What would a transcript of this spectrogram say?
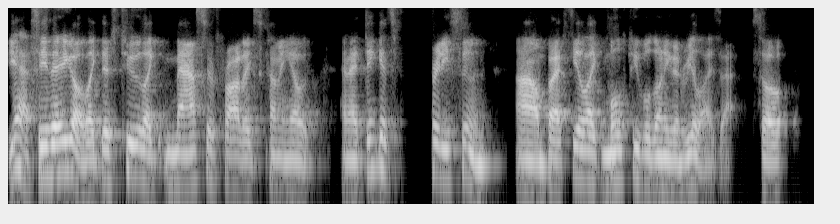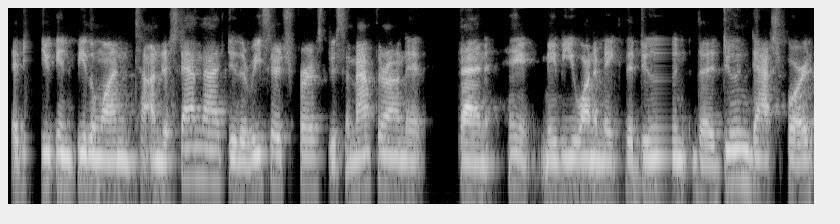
Yeah, see, there you go. Like, there's two like massive products coming out, and I think it's pretty soon. Um, but I feel like most people don't even realize that. So if you can be the one to understand that, do the research first, do some math around it, then hey, maybe you want to make the Dune the Dune dashboard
